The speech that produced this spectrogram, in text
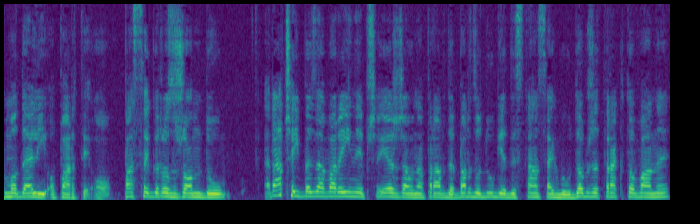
modeli oparty o pasek rozrządu, raczej bezawaryjny, przejeżdżał naprawdę bardzo długie dystanse, jak był dobrze traktowany.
